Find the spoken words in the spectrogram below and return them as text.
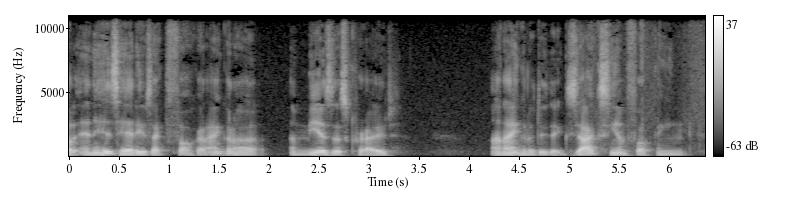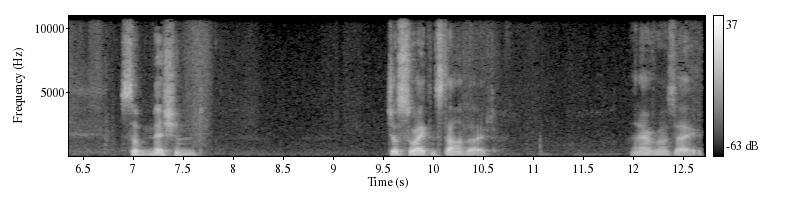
but in his head, he was like, fuck it, I'm to amaze this crowd and I'm going to do the exact same fucking submission just so I can stand out. And everyone's like,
